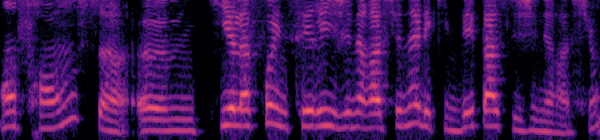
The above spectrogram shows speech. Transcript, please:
en France, qui est à la fois une série générationnelle et qui dépasse les générations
